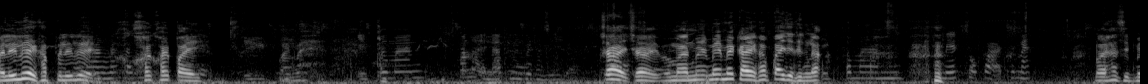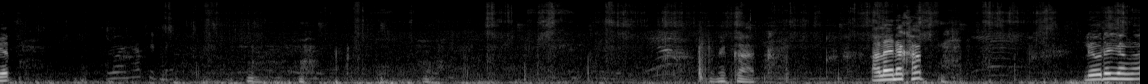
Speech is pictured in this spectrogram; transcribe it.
ไปเรื่อยๆครับไปเรื่อยๆ ค่อยๆไปไปไหมอีกประมาณเท่าไหร่นะพี่ใช่ใช่ประมาณไม่ไม่ไม่ไกลครับใกล้จะถึงแล้วอีกประมาณเมตรกว่าๆใช่ไหมร้อยห้าสิบเมตรร้อยห้าสิบเมตรบรรยากาศ อะไรนะครับ เร็วได้ยังไง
